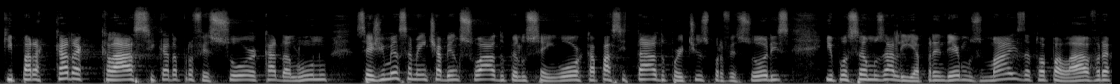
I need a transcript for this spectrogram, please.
que para cada classe, cada professor, cada aluno seja imensamente abençoado pelo Senhor, capacitado por ti, os professores, e possamos ali aprendermos mais da tua palavra,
